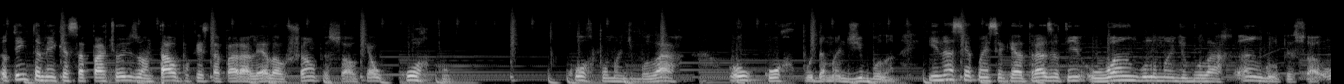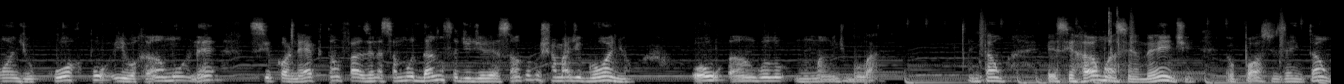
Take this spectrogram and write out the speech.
Eu tenho também aqui essa parte horizontal, porque está paralela ao chão, pessoal, que é o corpo, corpo mandibular ou corpo da mandíbula. E na sequência aqui atrás eu tenho o ângulo mandibular, ângulo, pessoal, onde o corpo e o ramo, né, se conectam fazendo essa mudança de direção que eu vou chamar de gônio ou ângulo mandibular. Então, esse ramo ascendente, eu posso dizer então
